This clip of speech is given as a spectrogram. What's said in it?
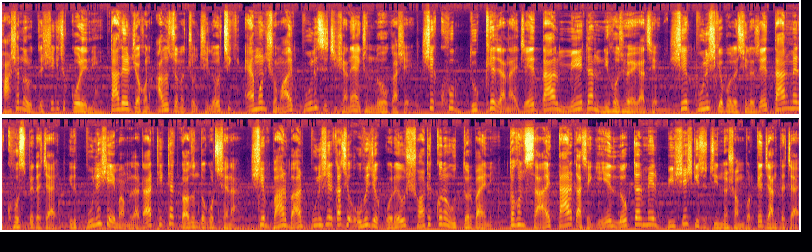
ফাঁসানোর উদ্দেশ্যে কিছু করিনি। তাদের যখন আলোচনা চলছিল, ঠিক এমন সময় পুলিশ স্টেশনে একজন লোক আসে। সে খুব দুঃখে জানায় যে তার মেয়েটা নিখোঁজ হয়ে গেছে। সে পুলিশকে বলেছিল যে তার মেয়ের খোঁজ পেতে চায়, কিন্তু পুলিশ এই মামলাটা ঠিকঠাক তদন্ত করছে না। সে বারবার পুলিশের কাছে অভিযোগ করেও সঠিক কোনো উত্তর পায়নি। তখন সাই তার কাছে গিয়ে লোকটার মেয়ের বিশেষ কিছু চিহ্ন সম্পর্কে জানতে চায়।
